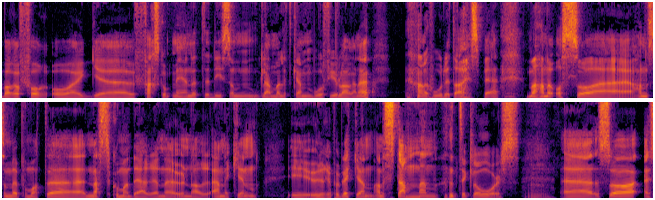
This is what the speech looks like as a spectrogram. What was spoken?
bare for å uh, ferske opp mene til de som glemmer litt hvem Wolf Yularen er. Han er hodet til ASB, men han er også uh, han som er på en måte nestkommanderende under Anakin i, i Republikken. Han er stemmen til Clone Wars. Eh, så jeg,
